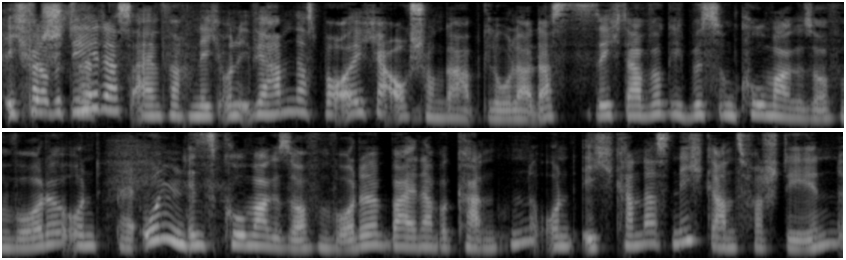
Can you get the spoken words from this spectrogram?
ich es verstehe das einfach nicht. Und wir haben das bei euch ja auch schon gehabt, Lola, dass sich da wirklich bis zum Koma gesoffen wurde und Bei uns? ins Koma gesoffen wurde bei einer Bekannten. Und ich kann das nicht ganz verstehen,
